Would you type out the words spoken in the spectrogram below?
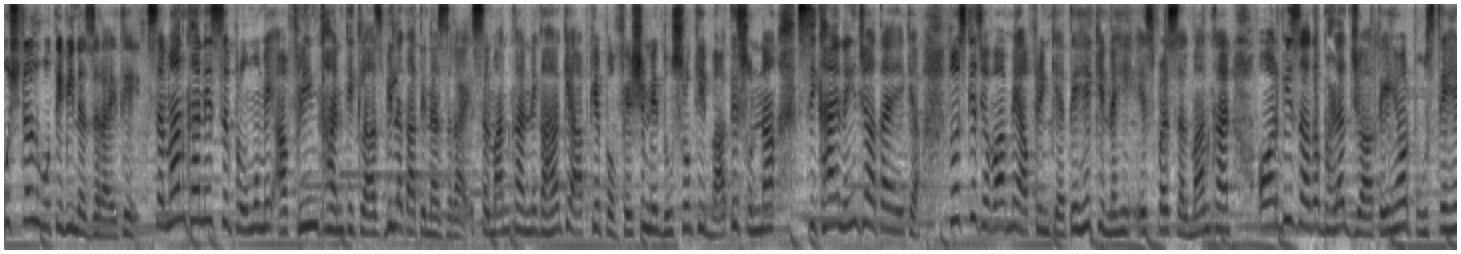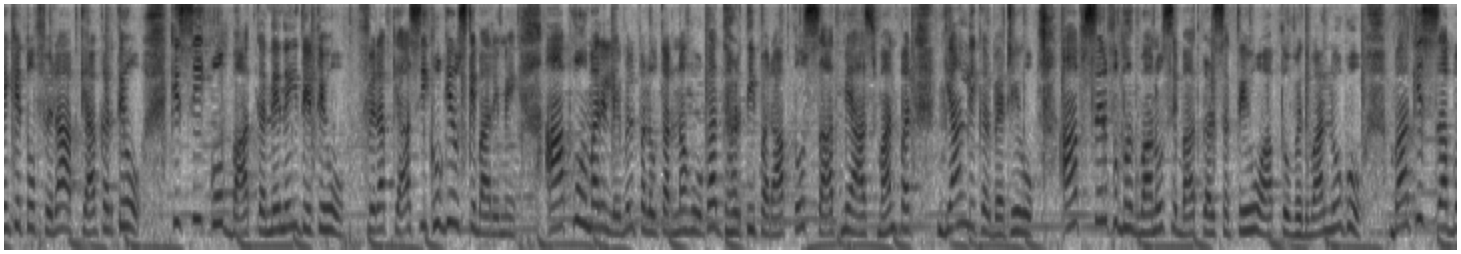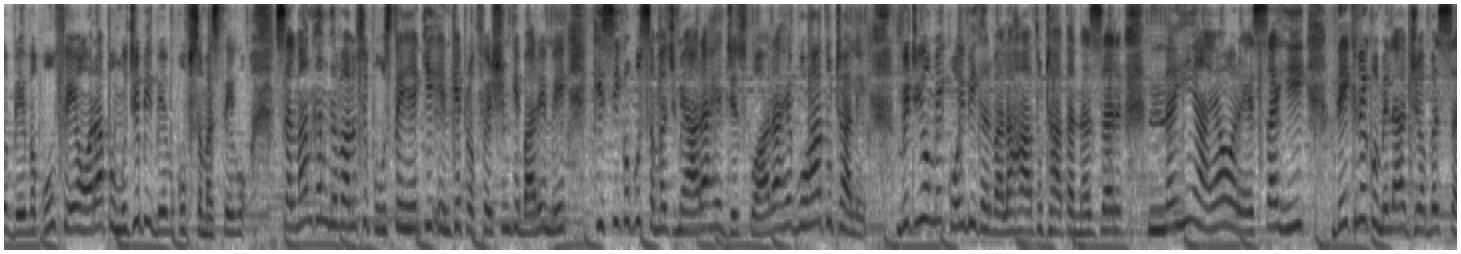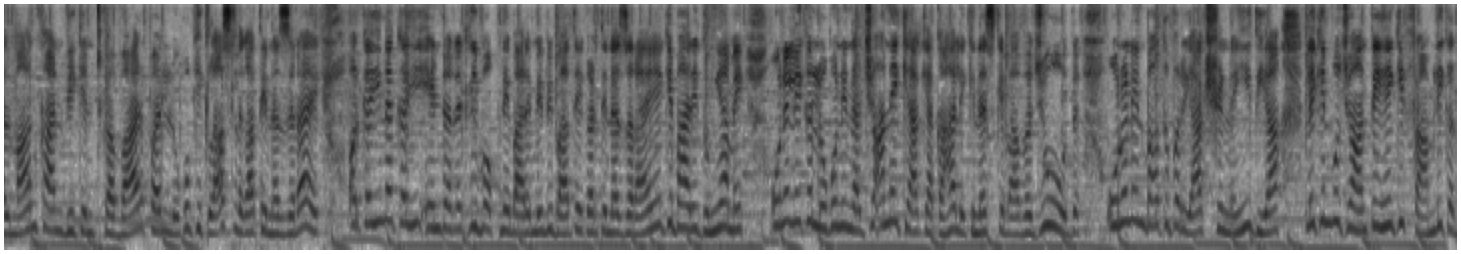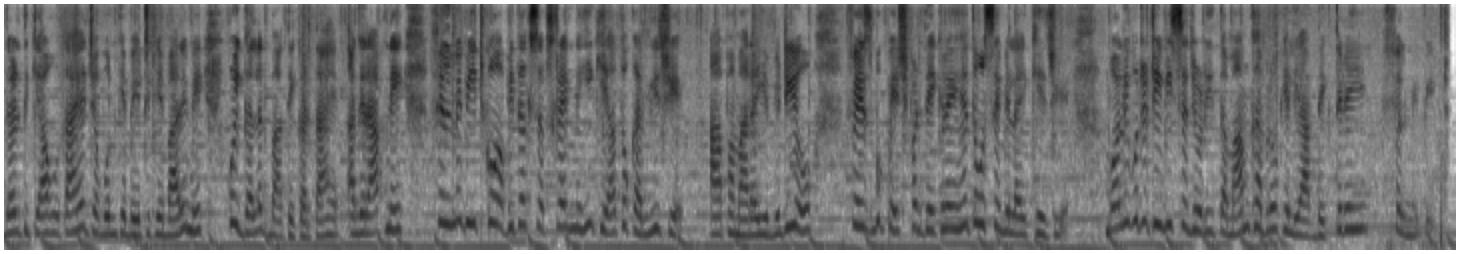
इमोशनल होते भी नज़र आए थे। सलमान खान इस प्रोमो में आफरीन खान की क्लास भी लगाते नज़र आए। सलमान खान ने कहा कि आपके प्रोफेशन में दूसरों की बातें सुनना सिखाया नहीं जाता है क्या? तो इसके जवाब में आफरीन कहते हैं कि नहीं, इस पर सलमान खान और भी ज़्यादा भड़क जाते हैं और पूछते हैं कि तो फिर आप क्या करते हो? किसी को बात करने नहीं देते हो। फिर आप क्या सीखोगे उसके बारे में? आपको हमारे लेवल पर उतरना होगा। धरती पर आप तो साथ में आसमान पर ज्ञान लेकर बैठे हो। आप सिर्फ़ भगवानों से बात कर सकते हो। आप तो विद्वान लोग हो। बाकी सब बेवकूफ़ है और आप मुझे भी बेवकूफ़ समझते हो। सलमान खान घर वालों से पूछते हैं कि इनके प्रोफेशन के बारे में किसी को कुछ समझ में आ रहा है, जिसको आ रहा है, वो हाथ उठा ले। वीडियो में कोई भी घर वाला हाथ उठाता नज़र नहीं आया और ऐसा ही देखने को मिला जब सलमान खान वीकेंड का वार पर लोगों की क्लास लगाते नज़र आए और कहीं ना कहीं इनडायरेक्टली वो अपने बारे में भी बातें करते नज़र आए हैं कि भारी दुनिया में उन्हें लेकर लोगों ने न जाने क्या क्या कहा, लेकिन इसके बावजूद उन्होंने इन बातों पर रिएक्शन नहीं दिया। लेकिन वो जानते हैं कि फैमिली का दर्द क्या होता है जब उनके बेटे बारे में कोई गलत बातें करता है। अगर आपने फिल्मी बीट को अभी तक सब्सक्राइब नहीं किया तो कर लीजिए। आप हमारा ये वीडियो फेसबुक पेज पर देख रहे हैं तो उसे भी लाइक कीजिए। बॉलीवुड टीवी से जुड़ी तमाम खबरों के लिए आप देखते रहिए फिल्मी बीट।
